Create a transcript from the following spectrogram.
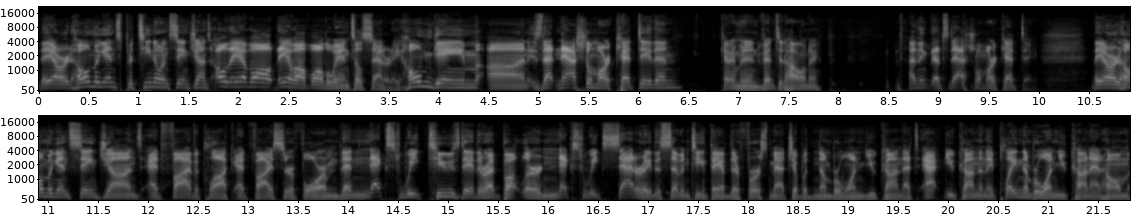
They are at home against Pitino and St. John's. Oh, they have all they have off all the way until Saturday. Home game on is that National Marquette Day then? Kind of an invented holiday. I think that's National Marquette Day. They are at home against St. John's at 5 o'clock at Fiserv Forum. Then next week, Tuesday, they're at Butler. Next week, Saturday, the 17th, they have their first matchup with number one UConn. That's at UConn. Then they play number one UConn at home,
